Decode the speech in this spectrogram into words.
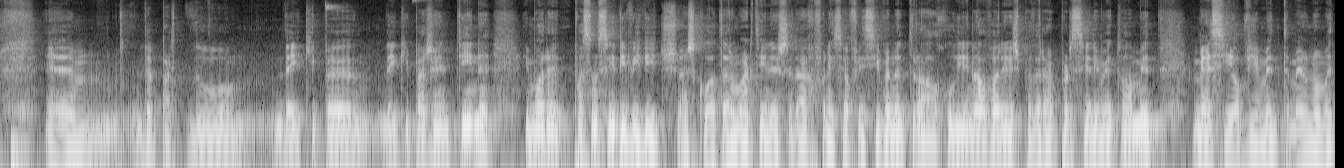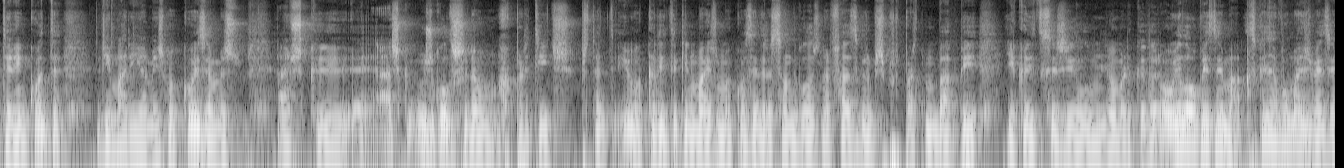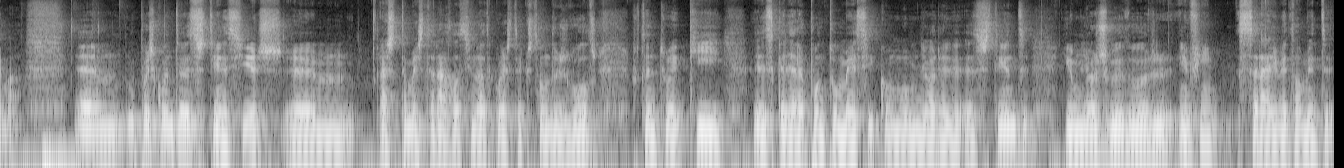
um, ehm, da parte do, da, equipa, da equipa argentina, embora possam ser divididos. Acho que Lautaro Martínez será a referência ofensiva natural, Julián Alvarez poderá aparecer eventualmente, Messi, obviamente, também é um nome a ter em conta, Di Maria a mesma coisa, mas acho que, eh, acho que os golos serão repartidos. Portanto, eu acredito aqui mais numa concentração de golos na fase de grupos por parte de Mbappé e acredito que seja ele o melhor marcador, ou ele ou o Benzema. Se calhar vou mais Benzema. Um, depois, quanto a assistências, um, acho que também estará relacionado com esta questão dos golos. Portanto, aqui eh, se calhar aponta o Messi como o melhor eh, assistente e o melhor jogador, enfim, será eventualmente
